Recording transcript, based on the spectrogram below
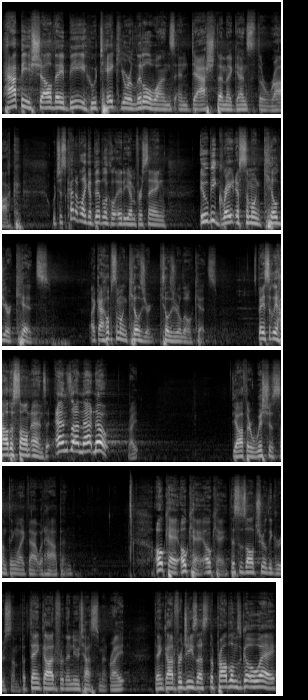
Happy shall they be who take your little ones and dash them against the rock, which is kind of like a biblical idiom for saying, it would be great if someone killed your kids. Like, I hope someone kills your, kills your little kids. It's basically how the psalm ends. It ends on that note, right? The author wishes something like that would happen. Okay, okay, okay. This is all truly gruesome, but thank God for the New Testament, right? Thank God for Jesus. The problems go away.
